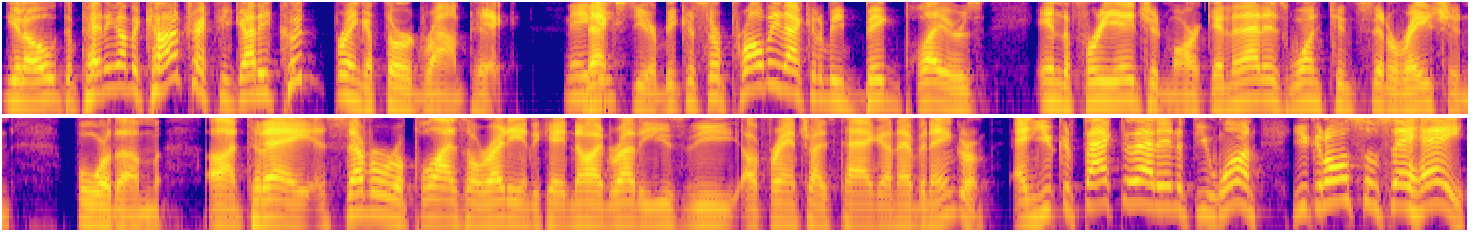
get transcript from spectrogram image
you know, depending on the contract he got, he could bring a third round pick Maybe. next year because they're probably not going to be big players in the free agent market, and that is one consideration for them uh, today. Several replies already indicate, no, I'd rather use the uh, franchise tag on Evan Engram. And you can factor that in if you want. You can also say, hey,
